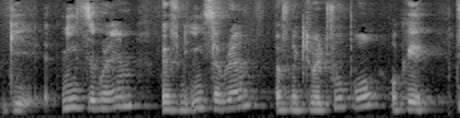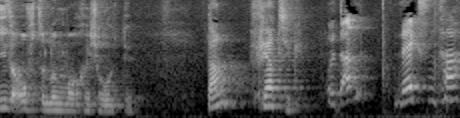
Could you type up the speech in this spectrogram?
geh Instagram, öffne Instagram, öffne Create Football. Okay, diese Aufstellung mache ich heute. Dann fertig. Und dann, nächsten Tag,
